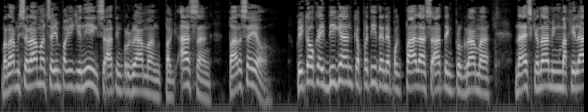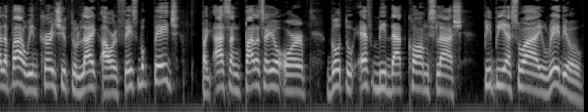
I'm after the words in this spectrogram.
Maraming salamat sa iyong pakikinig sa ating programang Pag-asang para sa iyo. Kung ikaw kaibigan, kapatid na pagpala sa ating programa, nais ka naming makilala pa, we encourage you to like our Facebook page, pag-asang para sa iyo or go to fb.com slash ppsy radio.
